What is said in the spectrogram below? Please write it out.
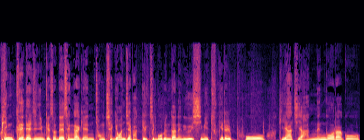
핑크 대지님께서 내 생각엔 정책이 언제 바뀔지 모른다는 의심이 투기를 포기하지 않는 거라고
